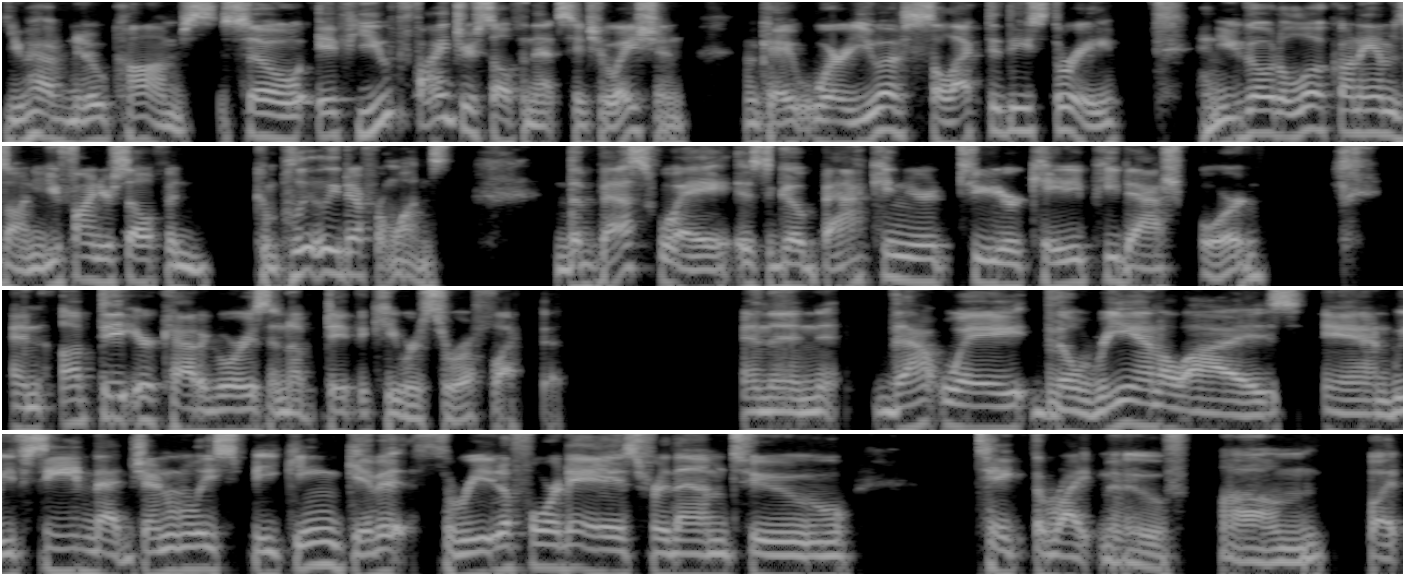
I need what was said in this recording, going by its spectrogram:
you have no comms. So if you find yourself in that situation, okay, where you have selected these three and you go to look on Amazon, you find yourself in completely different ones. The best way is to go back in your to your KDP dashboard and update your categories and update the keywords to reflect it. And then that way they'll reanalyze. And we've seen that generally speaking, give it three to four days for them to take the right move. Um, but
